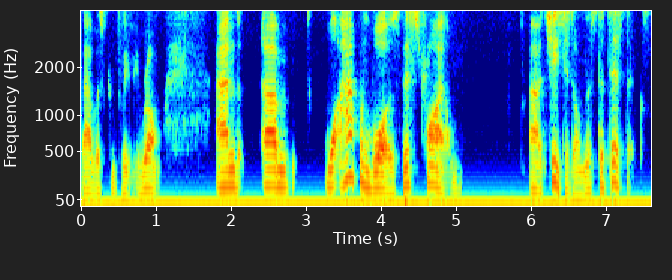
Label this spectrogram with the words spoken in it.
That was completely wrong. And um, what happened was this trial uh, cheated on the statistics.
